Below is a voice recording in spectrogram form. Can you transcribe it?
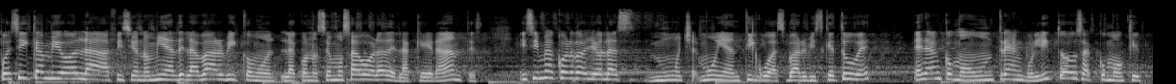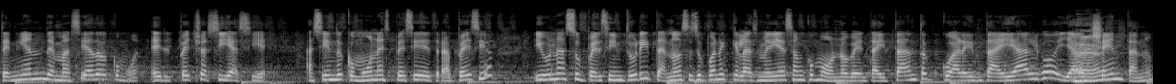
pues sí cambió la fisionomía de la Barbie como la conocemos ahora de la que era antes. Y sí me acuerdo yo las mucha- muy antiguas Barbies que tuve, eran como un triangulito, o sea, como que tenían demasiado como el pecho así, así, haciendo como una especie de trapecio y una super cinturita, ¿no? Se supone que las medidas son como noventa y tanto, cuarenta y algo y ya Ajá. ochenta, ¿no?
